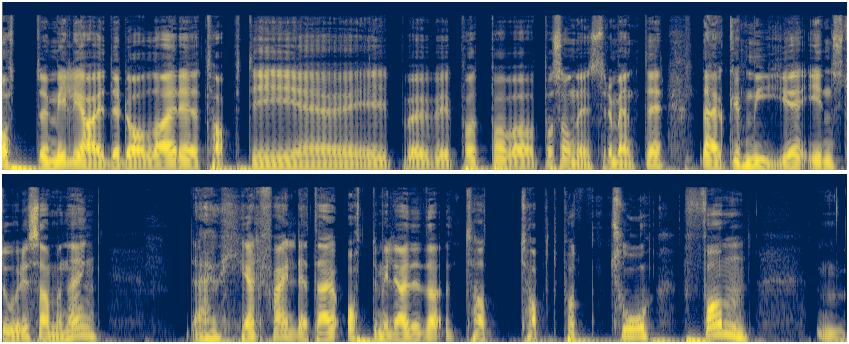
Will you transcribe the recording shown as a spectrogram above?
8 milliarder dollar eh, tapt i, eh, i, på, på, på sånne instrumenter. Det er jo ikke mye i den store sammenheng. Det er jo helt feil. Dette er jo 8 milliarder tapt på to fond. Mm,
